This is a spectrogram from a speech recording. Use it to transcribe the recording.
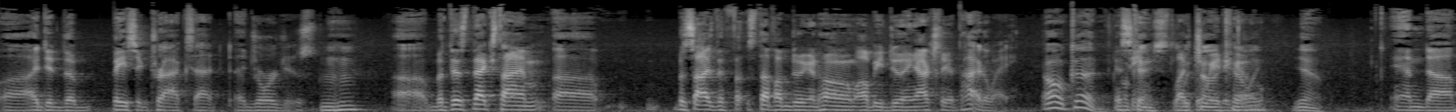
Uh, I did the basic tracks at, at George's. Mm-hmm. Uh, but this next time, uh, besides the f- stuff I'm doing at home, I'll be doing actually at the Hideaway. Oh, good. It okay, seems like with the way John to Kelly. go. Yeah. And uh,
